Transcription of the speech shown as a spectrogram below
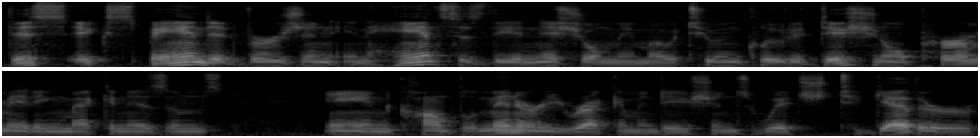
This expanded version enhances the initial memo to include additional permitting mechanisms and complementary recommendations, which together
